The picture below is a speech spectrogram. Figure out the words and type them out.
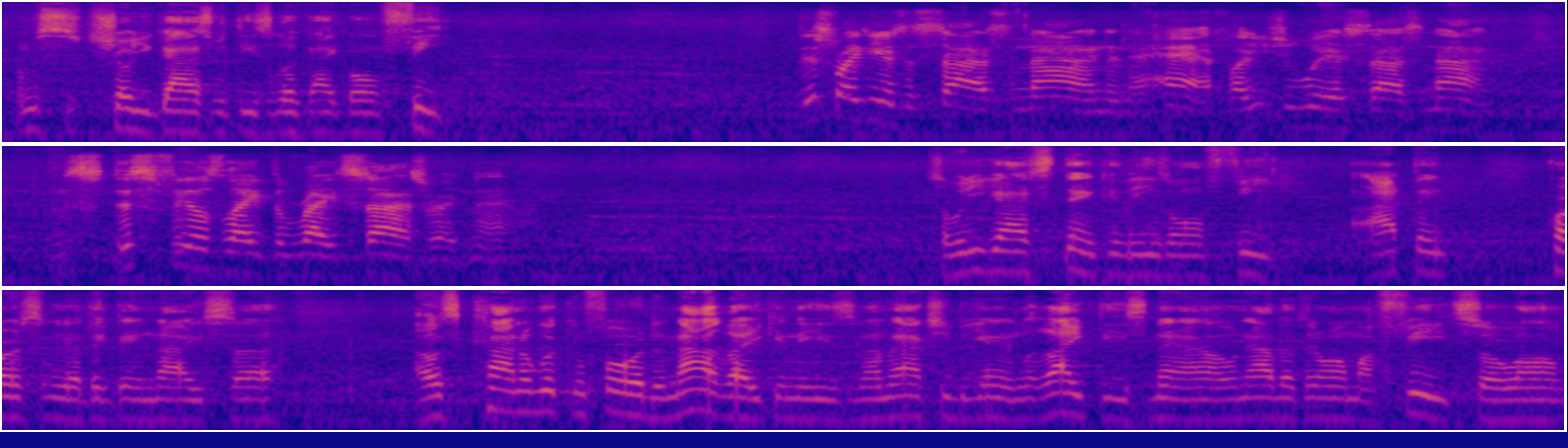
I'm gonna show you guys what these look like on feet. This right here is a size nine and a half. I usually wear a size nine. This, this feels like the right size right now. So what do you guys think of these on feet? I think, personally, I think they're nice. Uh, I was kind of looking forward to not liking these, and I'm actually beginning to like these now, now that they're on my feet. So, um,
